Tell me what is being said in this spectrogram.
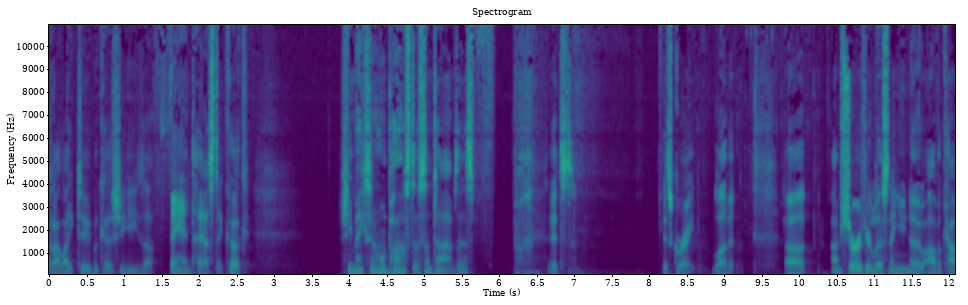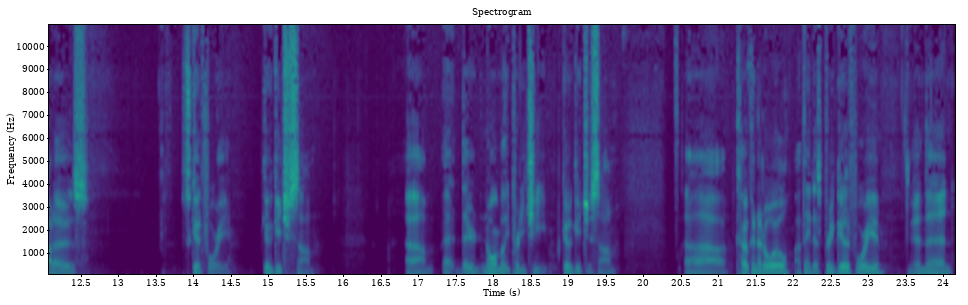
but I like to because she's a fantastic cook. She makes her own pasta sometimes, and it's it's it's great. Love it. Uh, I'm sure if you're listening, you know avocados. It's good for you. Go get you some. Um, they're normally pretty cheap. Go get you some. Uh, coconut oil, I think that's pretty good for you. And then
